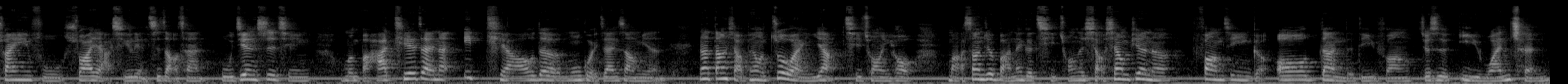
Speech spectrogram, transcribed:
穿衣服、刷牙、洗脸、吃早餐，五件事情，我们把它贴在那一条的魔鬼毡上面。那当小朋友做完一样，起床以后，马上就把那个起床的小相片呢，放进一个 all done 的地方，就是已完成。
